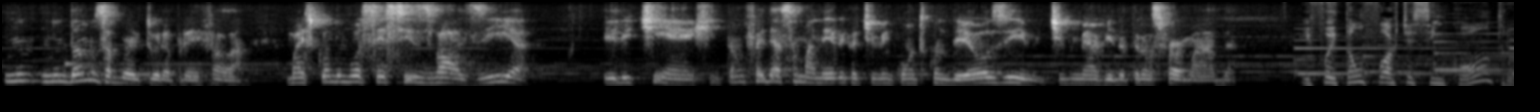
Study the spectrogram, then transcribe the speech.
não, não damos abertura para ele falar. Mas quando você se esvazia, ele te enche. Então foi dessa maneira que eu tive encontro com Deus e tive minha vida transformada. E foi tão forte esse encontro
